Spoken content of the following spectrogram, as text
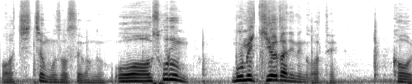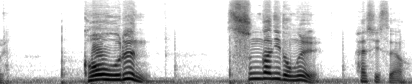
와, 진짜 무서웠어요, 방금. 와, 소름. 몸에 기어다니는 것 같아. 거울. 거울은 순간이동을 할 수 있어요.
